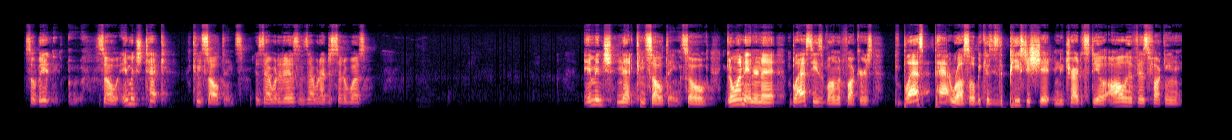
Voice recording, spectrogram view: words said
So, so Image Tech Consultants. Is that what it is? Is that what I just said it was? ImageNet Consulting. So go on the internet, blast these motherfuckers, blast Pat Russell because he's a piece of shit and he tried to steal all of his fucking,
